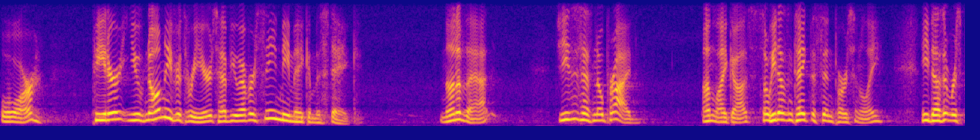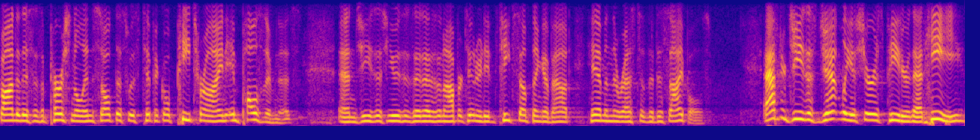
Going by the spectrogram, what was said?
Or, Peter, you've known me for three years. Have you ever seen me make a mistake? None of that. Jesus has no pride, unlike us, so he doesn't take the sin personally. He doesn't respond to this as a personal insult. This was typical Petrine impulsiveness. And Jesus uses it as an opportunity to teach something about him and the rest of the disciples. After Jesus gently assures Peter that he,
